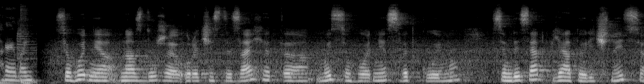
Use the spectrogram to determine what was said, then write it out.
гривень. Сьогодні в нас дуже урочистий захід. Ми сьогодні святкуємо 75-ту річницю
